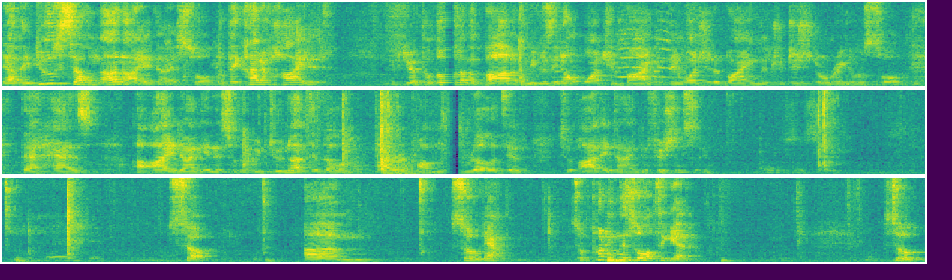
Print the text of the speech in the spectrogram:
Now they do sell non-iodized salt, but they kind of hide it. If you have to look on the bottom because they don't want you buying it. They want you to buying the traditional regular salt that has uh, iodine in it so that we do not develop thyroid problems relative to iodine deficiency. So, um, so now, so putting this all together. So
